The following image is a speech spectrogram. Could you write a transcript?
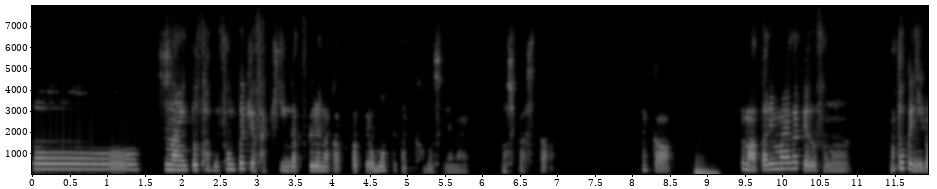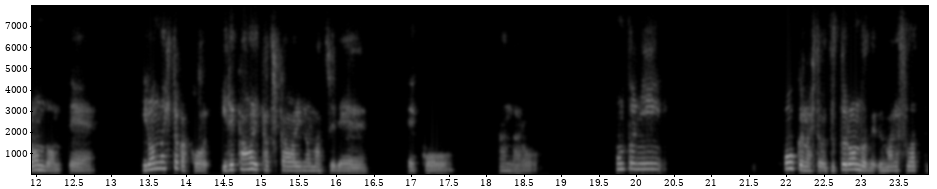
そうしないと多分その時は作品が作れなかったって思ってたかもしれない。もしかしたら。なんか、うんでも当たり前だけど、その、まあ、特にロンドンって、いろんな人がこう、入れ替わり立ち替わりの街で、で、こう、なんだろう。本当に、多くの人がずっとロンドンで生まれ育って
